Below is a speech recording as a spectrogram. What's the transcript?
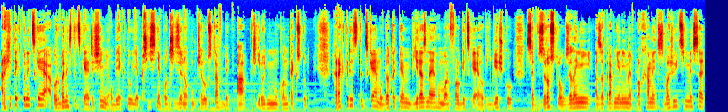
Architektonické a urbanistické řešení objektu je přísně podřízeno účelu stavby a přírodnímu kontextu. Charakteristickému dotekem výrazného morfologického výběžku se vzrostlou zelení a zatravněnými plochami svažujícími se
